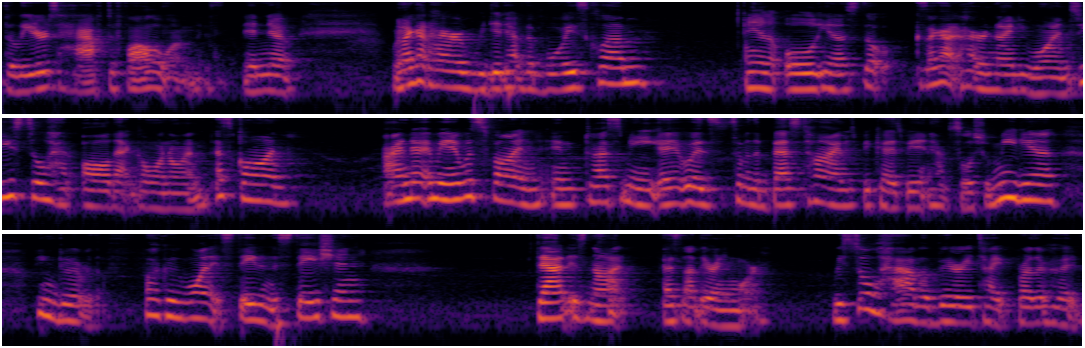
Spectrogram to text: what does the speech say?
The leaders have to follow them. And no, when I got hired, we did have the boys' club and old, you know, still because I got hired in '91, so you still had all that going on. That's gone. I know. I mean, it was fun, and trust me, it was some of the best times because we didn't have social media. We can do whatever the fuck we want. It stayed in the station. That is not. That's not there anymore. We still have a very tight brotherhood,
